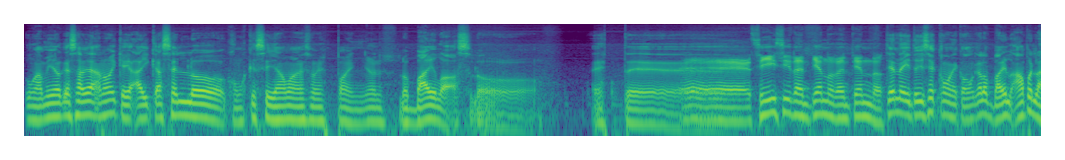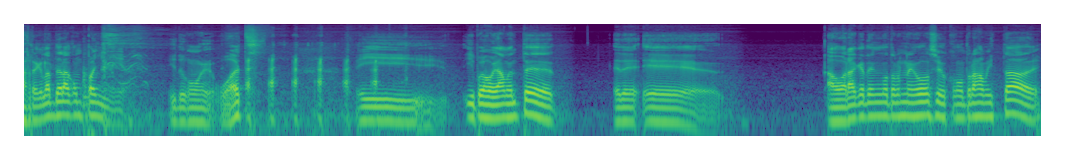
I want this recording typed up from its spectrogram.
un amigo que sabía, no, y que hay que hacerlo, ¿cómo es que se llama eso en español? Los bylaws, los, este... Eh, sí, sí, te entiendo, te entiendo. ¿Entiendes? Y tú dices como, como que los bylaws, ah, pues las reglas de la compañía. Y tú como que, what? y, y pues obviamente, eh, eh, ahora que tengo otros negocios con otras amistades,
